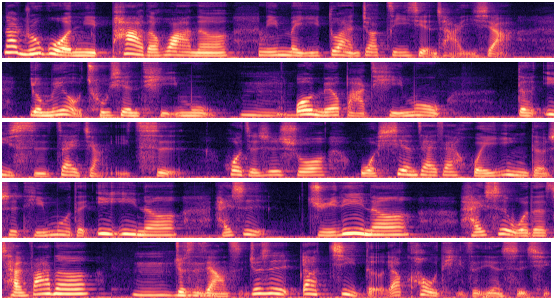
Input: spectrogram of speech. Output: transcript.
那如果你怕的话呢，你每一段就要自己检查一下。有没有出现题目？嗯，我有没有把题目的意思再讲一次？或者是说，我现在在回应的是题目的意义呢？还是举例呢？还是我的阐发呢？嗯，就是这样子，就是要记得要扣题这件事情。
